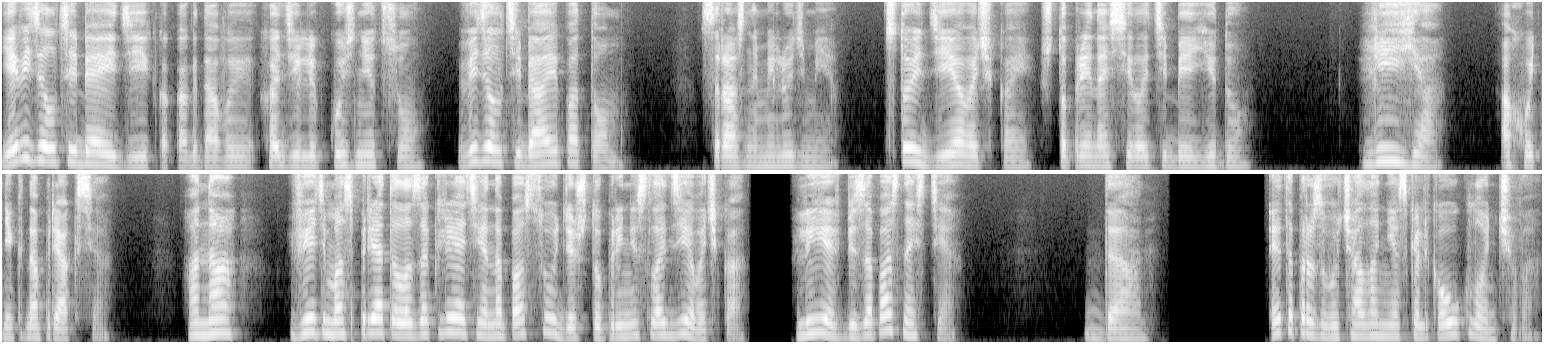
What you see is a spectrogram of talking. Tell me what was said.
Я видел тебя и Дика, когда вы ходили к кузнецу. Видел тебя и потом. С разными людьми. С той девочкой, что приносила тебе еду. «Лия!» – охотник напрягся. Она... Ведьма спрятала заклятие на посуде, что принесла девочка. Лия в безопасности? Да. Это прозвучало несколько уклончиво.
